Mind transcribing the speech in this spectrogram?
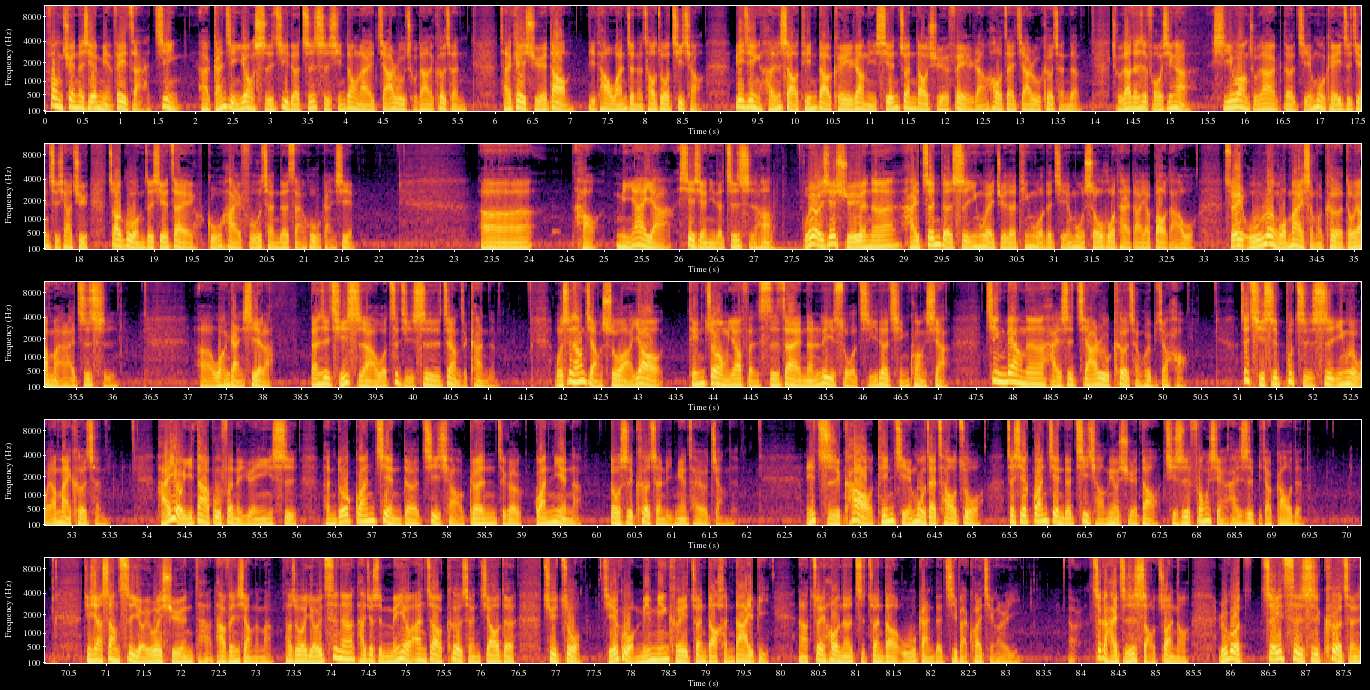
奉劝那些免费仔，尽啊赶紧用实际的支持行动来加入楚大的课程，才可以学到一套完整的操作技巧。毕竟很少听到可以让你先赚到学费，然后再加入课程的。楚大真是佛心啊！希望楚大的节目可以一直坚持下去，照顾我们这些在股海浮沉的散户。感谢。呃，好，米爱雅，谢谢你的支持哈。我有一些学员呢，还真的是因为觉得听我的节目收获太大，要报答我，所以无论我卖什么课，都要买来支持。呃，我很感谢啦。但是其实啊，我自己是这样子看的。我时常讲说啊，要听众、要粉丝在能力所及的情况下，尽量呢还是加入课程会比较好。这其实不只是因为我要卖课程，还有一大部分的原因是很多关键的技巧跟这个观念呐、都是课程里面才有讲的。你只靠听节目在操作，这些关键的技巧没有学到，其实风险还是比较高的。就像上次有一位学员他他分享的嘛，他说有一次呢，他就是没有按照课程教的去做。结果明明可以赚到很大一笔，那最后呢，只赚到无感的几百块钱而已啊！这个还只是少赚哦。如果这一次是课程，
